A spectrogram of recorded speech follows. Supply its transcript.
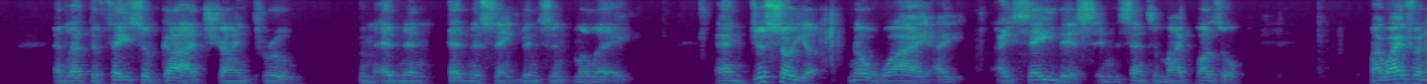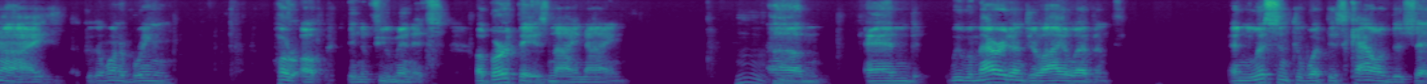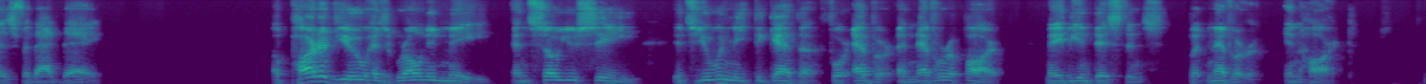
and let the face of God shine through from Edmund Edna St. Vincent Millay. And just so you know why I I say this in the sense of my puzzle, my wife and I, because I want to bring her up in a few minutes. Her birthday is 9 9. Mm-hmm. Um, and we were married on July 11th. And listen to what this calendar says for that day. A part of you has grown in me and so you see, it's you and me together forever and never apart, maybe in distance, but never in heart.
